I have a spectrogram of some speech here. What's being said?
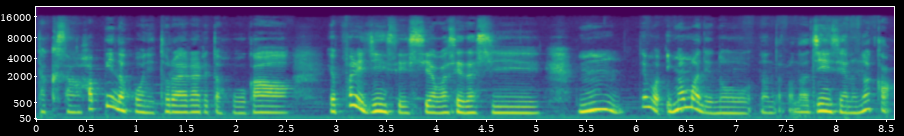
たくさんハッピーな方に捉えられた方がやっぱり人生幸せだし、うん、でも今までのなんだろうな人生の中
